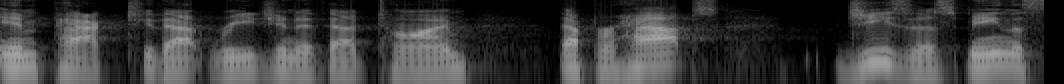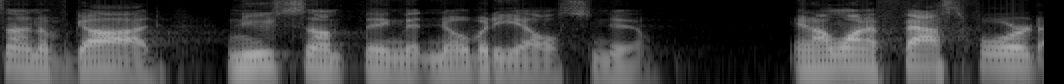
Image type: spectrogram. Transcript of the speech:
impact to that region at that time, that perhaps Jesus, being the Son of God, knew something that nobody else knew. And I want to fast forward,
